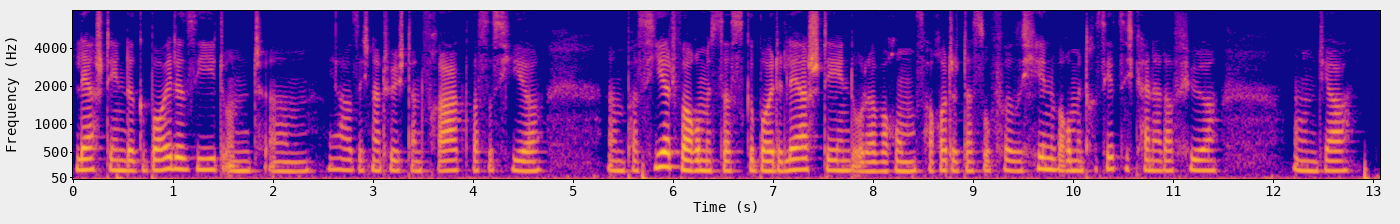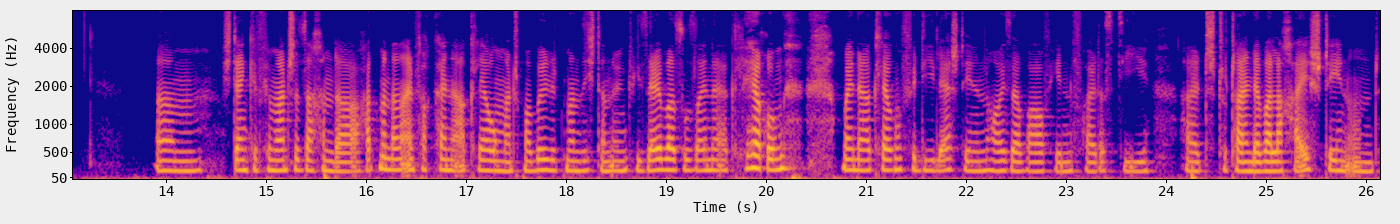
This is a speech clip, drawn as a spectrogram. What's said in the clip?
leerstehende Gebäude sieht und ähm, ja, sich natürlich dann fragt, was ist hier ähm, passiert, warum ist das Gebäude leerstehend oder warum verrottet das so für sich hin, warum interessiert sich keiner dafür. Und ja, ähm, ich denke, für manche Sachen, da hat man dann einfach keine Erklärung. Manchmal bildet man sich dann irgendwie selber so seine Erklärung. Meine Erklärung für die leerstehenden Häuser war auf jeden Fall, dass die halt total in der Walachei stehen und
